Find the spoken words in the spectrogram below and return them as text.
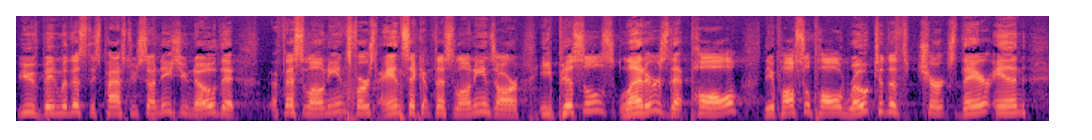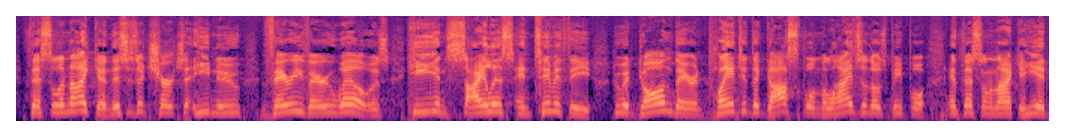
you've been with us these past two Sundays, you know that Thessalonians, First and Second Thessalonians, are epistles, letters that Paul, the Apostle Paul, wrote to the church there in Thessalonica. And this is a church that he knew very, very well. It was he and Silas and Timothy who had gone there and planted the gospel in the lives of those people in Thessalonica. He had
